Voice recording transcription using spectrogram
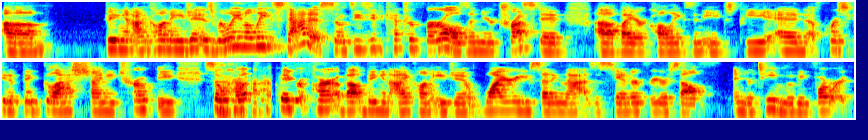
Um, being an icon agent is really an elite status. So it's easy to catch referrals and you're trusted uh, by your colleagues in EXP. And of course, you get a big glass shiny trophy. So, what's your favorite part about being an icon agent? Why are you setting that as a standard for yourself and your team moving forward?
